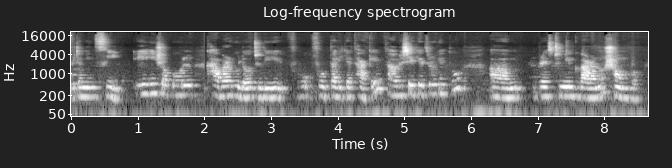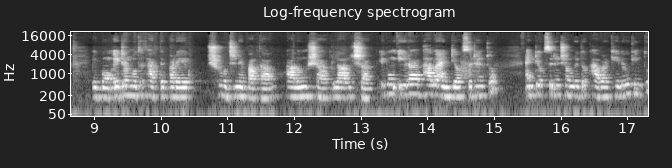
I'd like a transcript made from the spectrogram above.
vitamin C এই সকল খাবারগুলো যদি ফুড তালিকায় থাকে, তাহলে সেক্ষেত্রেও কিন্তু ব্রেস্ট মিল্ক বাড়ানো সম্ভব। এবং এটার মধ্যে থাকতে পারে সজনে পাতা, পালং শাক, লাল শাক এবং এরা ভালো অ্যান্টিঅক্সিডেন্টও অ্যান্টিঅক্সিডেন্ট সমৃদ্ধ খাবার খেলেও কিন্তু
